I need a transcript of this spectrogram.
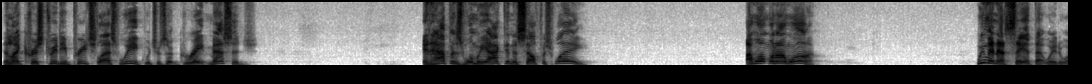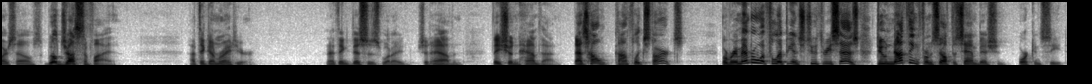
And like Chris Tweedy preached last week, which was a great message, it happens when we act in a selfish way. I want what I want. We may not say it that way to ourselves, we'll justify it. I think I'm right here. And I think this is what I should have. And they shouldn't have that. That's how conflict starts. But remember what Philippians 2 3 says do nothing from selfish ambition or conceit.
